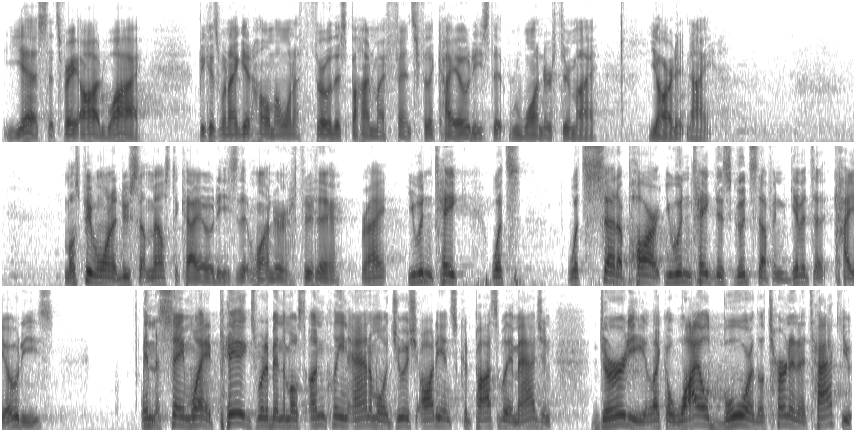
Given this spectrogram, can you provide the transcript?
Yes, that's very odd. Why? Because when I get home, I want to throw this behind my fence for the coyotes that wander through my yard at night. Most people want to do something else to coyotes that wander through there, right? You wouldn't take what's, what's set apart, you wouldn't take this good stuff and give it to coyotes. In the same way, pigs would have been the most unclean animal a Jewish audience could possibly imagine. Dirty, like a wild boar, they'll turn and attack you.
